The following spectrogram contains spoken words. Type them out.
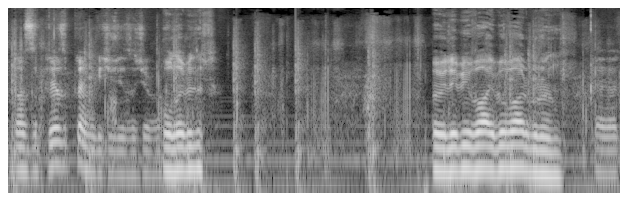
Buradan zıplaya zıplaya mı geçeceğiz acaba? Olabilir. Öyle bir vibe'ı var buranın. Evet.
